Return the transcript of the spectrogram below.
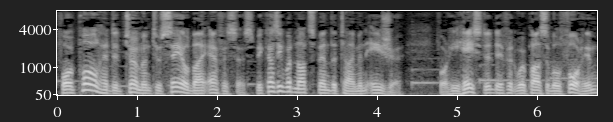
For Paul had determined to sail by Ephesus, because he would not spend the time in Asia, for he hasted, if it were possible for him,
